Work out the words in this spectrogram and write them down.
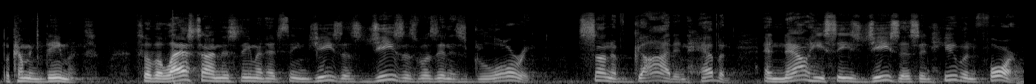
becoming demons. So the last time this demon had seen Jesus, Jesus was in his glory, Son of God in heaven. And now he sees Jesus in human form,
